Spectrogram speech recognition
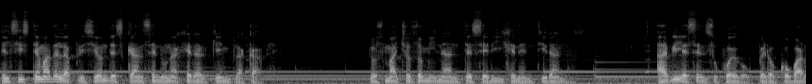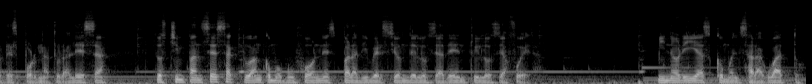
El sistema de la prisión descansa en una jerarquía implacable. Los machos dominantes se erigen en tiranos. Hábiles en su juego, pero cobardes por naturaleza, los chimpancés actúan como bufones para diversión de los de adentro y los de afuera. Minorías como el zaraguato,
